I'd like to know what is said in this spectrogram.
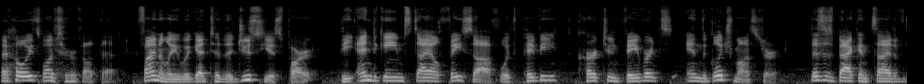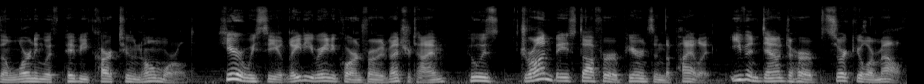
I always wonder about that. Finally, we get to the juiciest part, the endgame style face-off with Pibby, cartoon favorites, and the Glitch Monster. This is back inside of the Learning with Pibby cartoon homeworld. Here we see Lady Rainicorn from Adventure Time, who is drawn based off her appearance in the pilot, even down to her circular mouth.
